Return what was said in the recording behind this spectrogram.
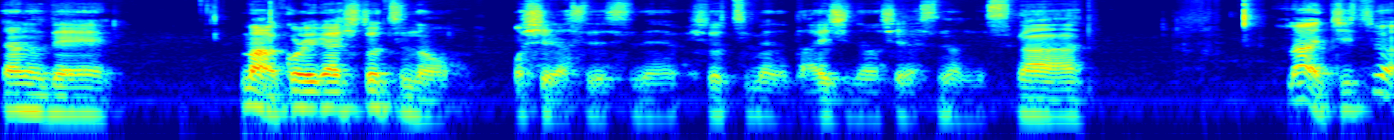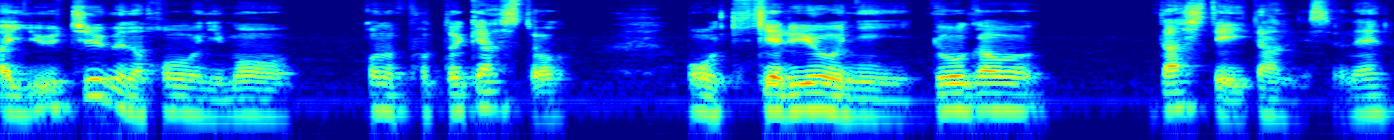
なので、まあ、これが一つのお知らせですね。一つ目の大事なお知らせなんですが、まあ実は YouTube の方にも、このポッドキャストを聞けるように動画を出していたんですよね。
